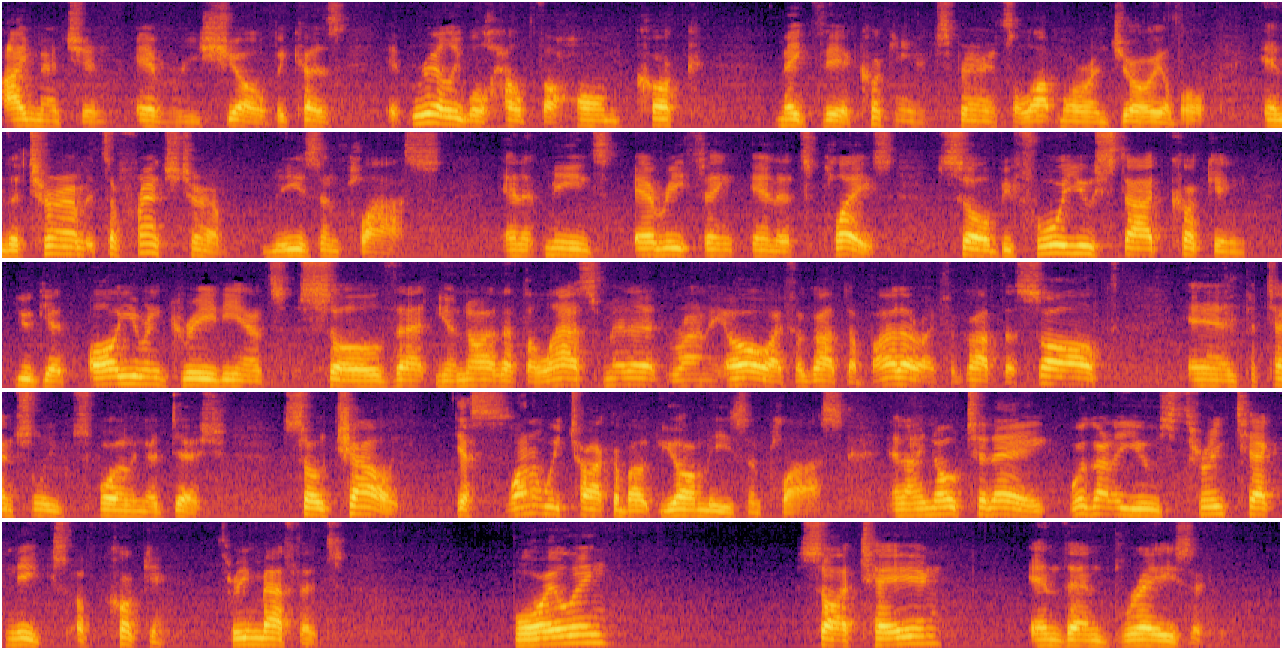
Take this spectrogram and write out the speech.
I mention every show because it really will help the home cook make their cooking experience a lot more enjoyable. And the term, it's a French term, mise en place, and it means everything in its place. So before you start cooking, you get all your ingredients so that you're not at the last minute running, oh, I forgot the butter, I forgot the salt, and potentially spoiling a dish. So, Charlie, Yes. why don't we talk about your mise en place? And I know today we're going to use three techniques of cooking, three methods boiling, sauteing, and then braising.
